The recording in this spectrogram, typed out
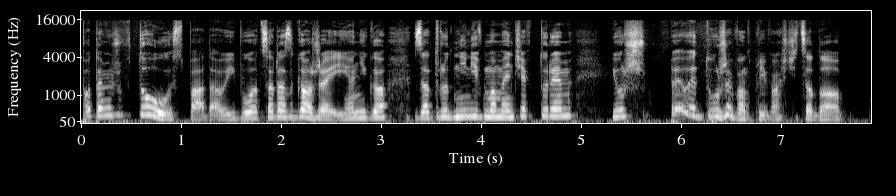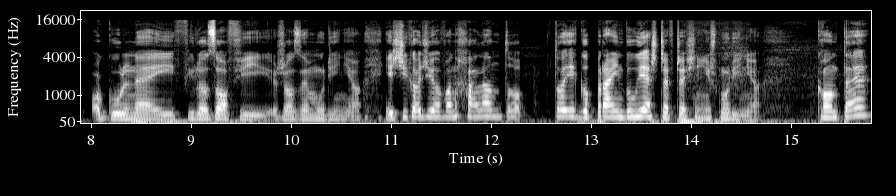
potem już w dół spadał i było coraz gorzej i oni go zatrudnili w momencie, w którym już były duże wątpliwości co do ogólnej filozofii Jose Mourinho. Jeśli chodzi o Van Halen, to, to jego prime był jeszcze wcześniej niż Mourinho. Conte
